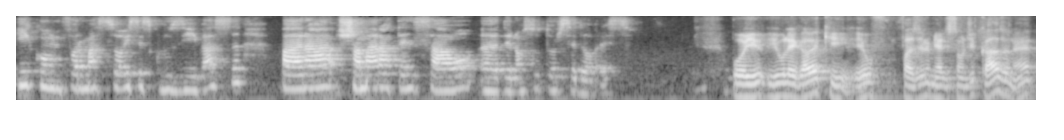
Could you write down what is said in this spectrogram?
e com informações exclusivas para chamar a atenção uh, de nossos torcedores. Pô, e, e, o legal é que eu fazendo a minha lição de casa, né?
